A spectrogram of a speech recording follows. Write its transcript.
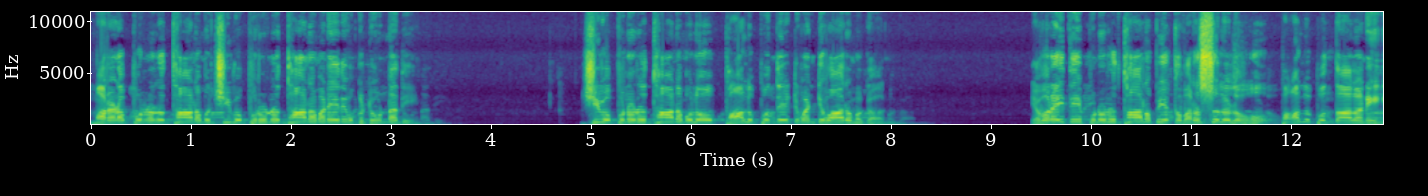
మరణ పునరుత్నము జీవ పునరుత్నం అనేది ఒకటి ఉన్నది. జీవ పునరుత్నములో పాలు పొందేటువంటి వారముగాను ఎవరైతే పునరుత్నపు యొక్క వరసలలో పాలు పొందాలని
